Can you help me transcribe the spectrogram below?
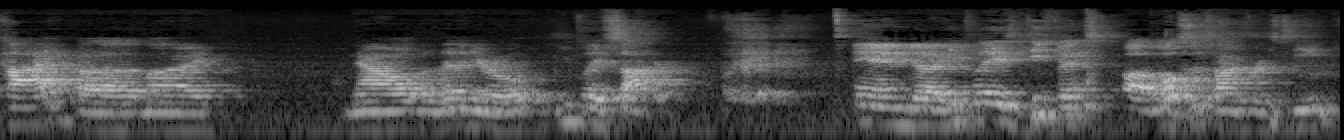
Kai, uh, my now 11 year old, he plays soccer. And uh, he plays defense uh, most of the time for his team.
